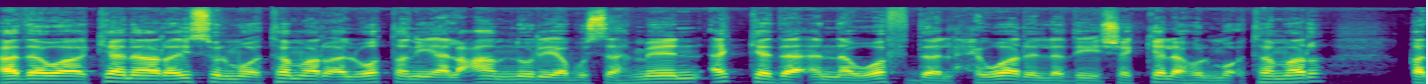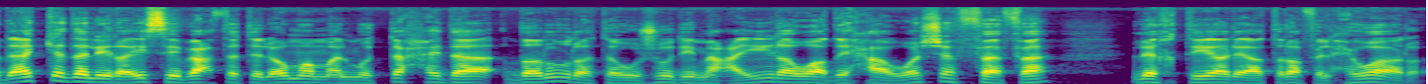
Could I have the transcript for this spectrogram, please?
هذا وكان رئيس المؤتمر الوطني العام نوري أبو سهمين أكد أن وفد الحوار الذي شكله المؤتمر قد أكد لرئيس بعثة الأمم المتحدة ضرورة وجود معايير واضحة وشفافة لاختيار أطراف الحوار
